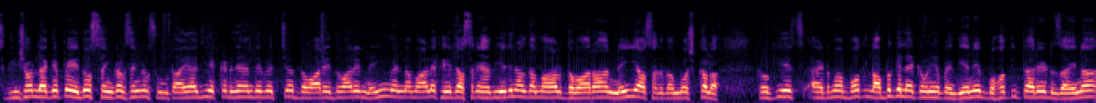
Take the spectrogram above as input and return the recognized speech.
ਸਕਰੀਨਸ਼ਾਟ ਲੈ ਕੇ ਭੇਜ ਦਿਓ। ਸਿੰਗਲ ਸਿੰਗਲ ਸੂਟ ਆਇਆ ਜੀ, ਇੱਕ ਡਿਜ਼ਾਈਨ ਦੇ ਵਿੱਚ ਦੁਬਾਰੇ ਦੁਬਾਰੇ ਨਹੀਂ ਮਿਲਣਾ ਮਾਲ, ਇਹ ਫਿਰ ਦੱਸ ਰਿਹਾ ਵੀ ਇਹਦੇ ਨਾਲ ਦਾ ਮਾਲ ਦੁਬਾਰਾ ਨਹੀਂ ਆ ਸਕਦਾ, ਮੁਸ਼ਕਲ ਆ। ਕਿਉਂਕਿ ਇਹ ਆਈਟਮਾਂ ਬਹੁਤ ਲੱਭ ਕੇ ਲੈ ਕੇ ਆਉਣੀਆਂ ਪੈਂਦੀਆਂ ਨੇ, ਬਹੁਤ ਹੀ ਪਿਆਰੇ ਡਿਜ਼ਾਈਨ ਆ।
